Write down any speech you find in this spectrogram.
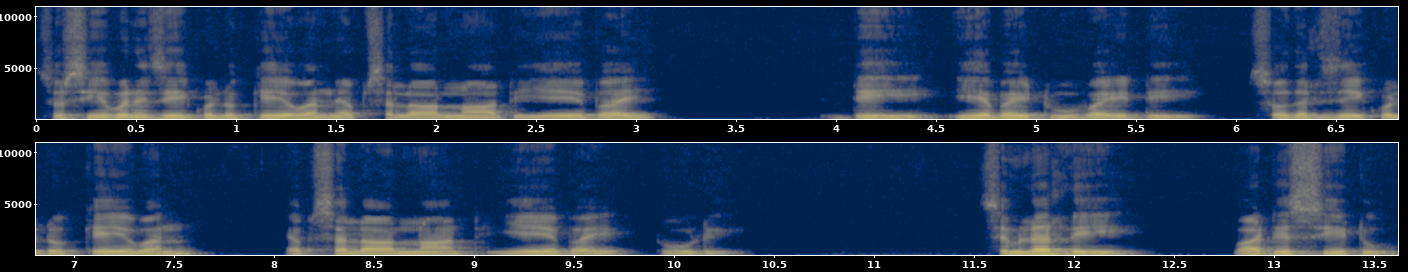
So, C1 is equal to K1 epsilon naught A by D, A by 2 by D. So, that is equal to K1 epsilon naught A by 2D. Similarly, what is C2?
